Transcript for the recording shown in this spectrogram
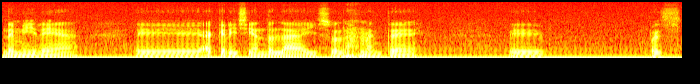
de mi idea, eh, acariciándola y solamente eh, pues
